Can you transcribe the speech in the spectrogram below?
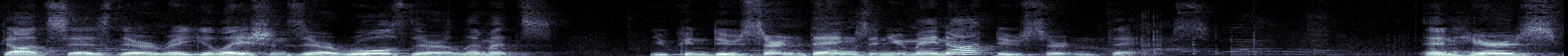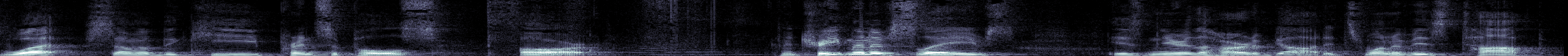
God says there are regulations, there are rules, there are limits. You can do certain things and you may not do certain things. And here's what some of the key principles are the treatment of slaves is near the heart of God, it's one of his top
